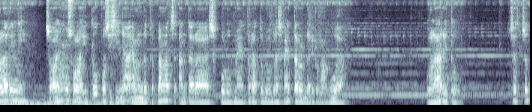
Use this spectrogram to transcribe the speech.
lari nih. Soalnya musola itu posisinya emang deket banget antara 10 meter atau 12 meter dari rumah gue gue lari tuh. Set set.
